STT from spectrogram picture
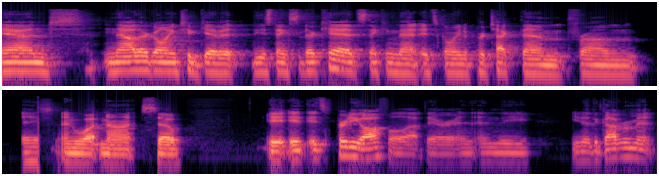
And now they're going to give it these things to their kids, thinking that it's going to protect them from and whatnot. So it, it, it's pretty awful out there, and and the you know the government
